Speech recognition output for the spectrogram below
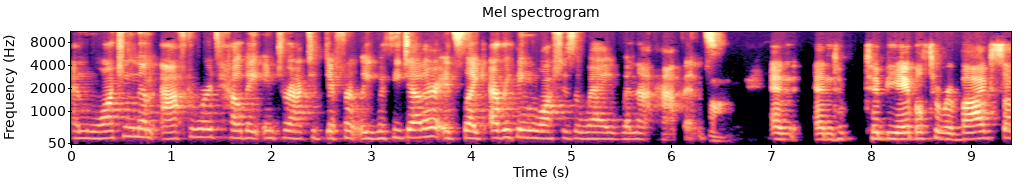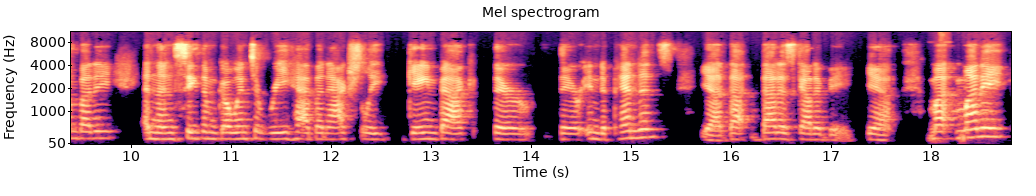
and watching them afterwards, how they interacted differently with each other. It's like everything washes away when that happens and and to, to be able to revive somebody and then see them go into rehab and actually gain back their their independence yeah that that has got to be yeah M- money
